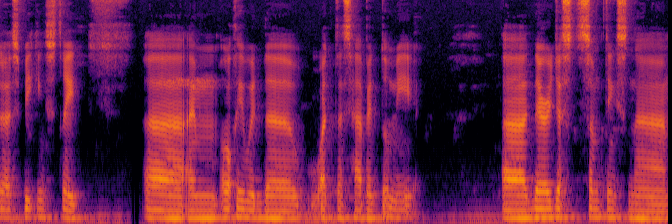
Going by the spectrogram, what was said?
uh, speaking straight, uh, I'm okay with the, what has happened to me uh, there are just some things na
